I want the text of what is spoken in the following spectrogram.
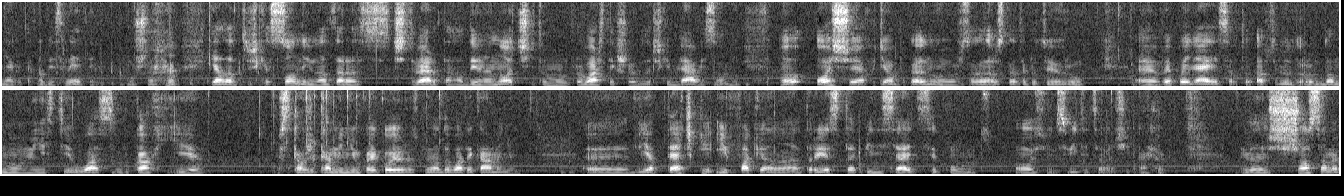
як так об'яснити. Тому що я зараз трішки сонний, у нас зараз четверта година ночі, тому пробачте, якщо я трішки млявий, сонний. Ну, ось що я хотів ну, розказати про цю ігру. Е, Ви появляєтеся в абсолютно рандомному місці. У вас в руках є вже каменюка, якою розповідав добувати каменю. Е, Дві аптечки і факел на 350 секунд. Ось він світиться вночі. Е, Що саме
